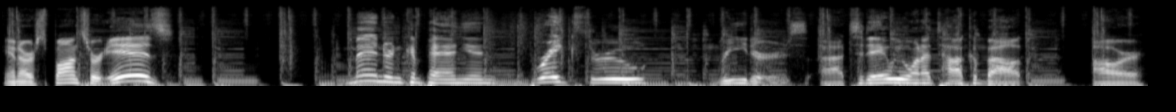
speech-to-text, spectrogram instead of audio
And our sponsor is Mandarin Companion Breakthrough Readers. Uh, today we want to talk about our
